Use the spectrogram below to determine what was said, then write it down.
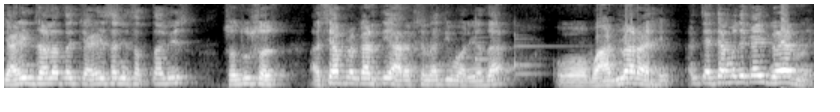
चाळीस झालं तर चाळीस आणि सत्तावीस सदुसष्ट अशा प्रकारची आरक्षणाची मर्यादा वाढणार आहे. आणि त्याच्यामध्ये काही गैर नाही.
